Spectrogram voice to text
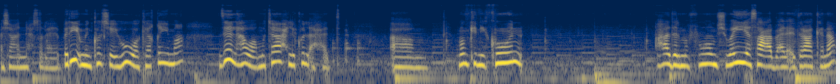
عشان نحصل عليه. بريء من كل شيء هو كقيمة زي الهواء متاح لكل أحد. ممكن يكون هذا المفهوم شوية صعب على إدراكنا.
